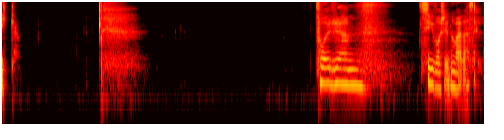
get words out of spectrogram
ikke. For um, syv år siden var jeg der selv.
